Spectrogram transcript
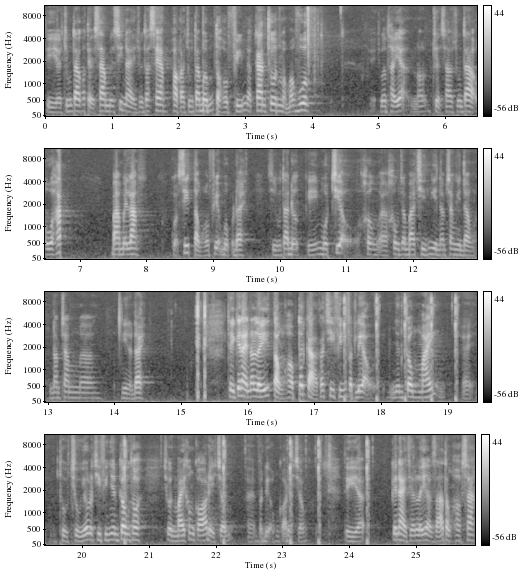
thì à, chúng ta có thể sang bên sheet này để chúng ta xem hoặc là chúng ta bấm tổ hợp phím là Ctrl mở móc vuông. Chúng ta thấy ạ nó chuyển sang chúng ta OH35 của sheet tổng hợp phiệu mục ở đây. Thì chúng ta được cái 1 triệu không à, 039 nghìn 500 nghìn đồng 500 à, nghìn ở đây. Thì cái này nó lấy tổng hợp tất cả các chi phí vật liệu nhân công máy Đấy, thủ chủ yếu là chi phí nhân công thôi chứ còn máy không có để chống. À, vật liệu không có để chống. Thì à, cái này sẽ lấy ở giá tổng hợp sang.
